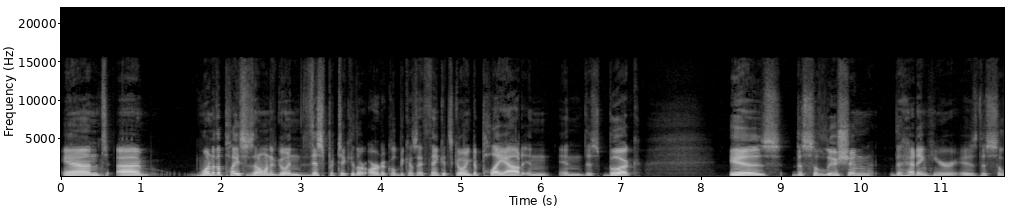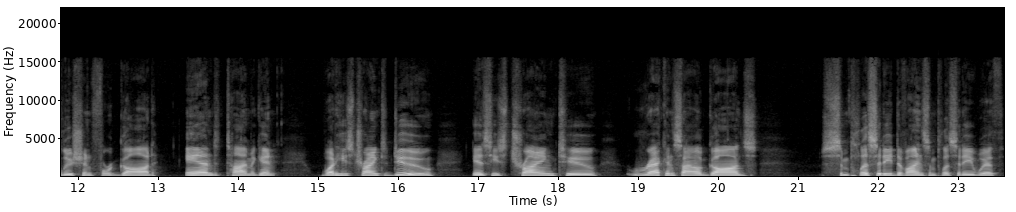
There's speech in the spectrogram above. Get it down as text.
And uh, one of the places that I wanted to go in this particular article, because I think it's going to play out in, in this book, is the solution. The heading here is the solution for God and time. Again, what he's trying to do is he's trying to reconcile God's simplicity, divine simplicity, with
